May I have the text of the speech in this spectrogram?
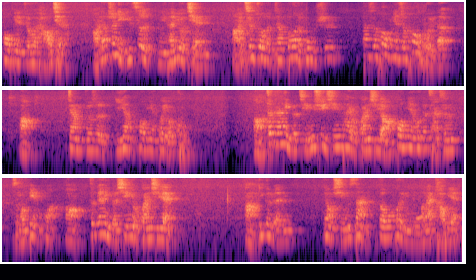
后面就会好起来。啊，要是你一次你很有钱，啊，一次做的比较多的布施，但是后面是后悔的，啊，这样就是一样，后面会有苦。啊，这跟你的情绪、心态有关系哦。后面会不会产生什么变化？啊，这跟你的心有关系耶。啊，一个人。要行善都会磨来考验，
